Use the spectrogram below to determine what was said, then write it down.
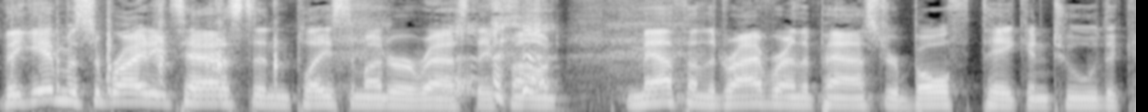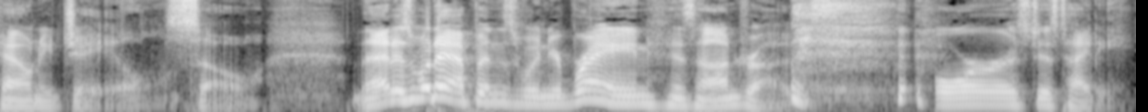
They gave him a sobriety test and placed him under arrest. They found meth on the driver and the pastor, both taken to the county jail. So that is what happens when your brain is on drugs, or is just Heidi.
